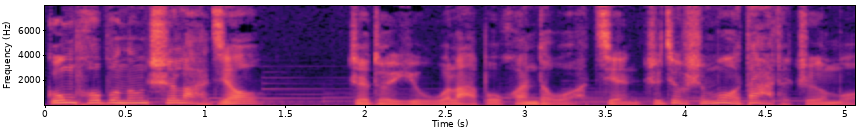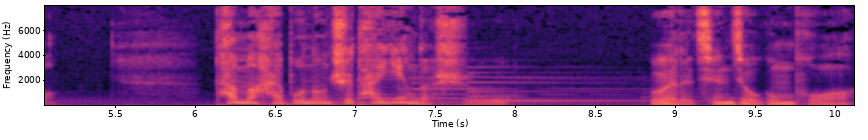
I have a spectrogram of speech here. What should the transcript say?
公婆不能吃辣椒，这对于无辣不欢的我简直就是莫大的折磨。他们还不能吃太硬的食物。为了迁就公婆，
